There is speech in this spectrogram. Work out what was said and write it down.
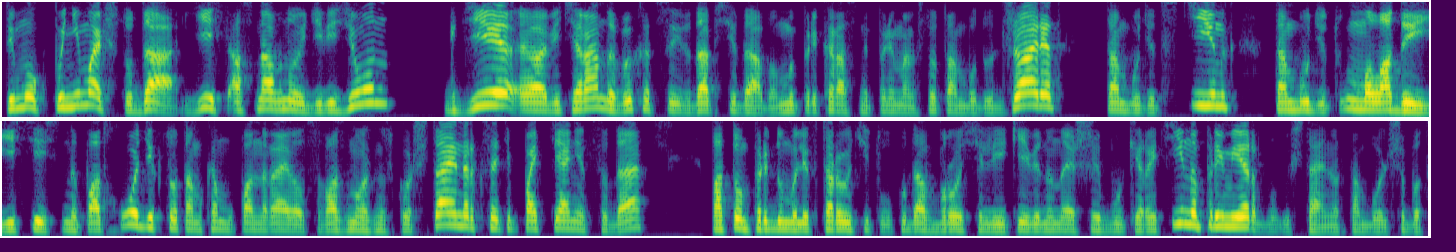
Ты мог понимать, что да, есть основной дивизион, где э, ветераны выходцы из Дабсидаба. Мы прекрасно понимаем, что там будут Джаред, там будет Стинг, там будет молодые, естественно, на подходе, кто там кому понравился. Возможно, Скотт Штайнер, кстати, подтянется, да. Потом придумали второй титул, куда вбросили Кевина Нэша и Букера Ти, например. Ну, Штайнер там больше был.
